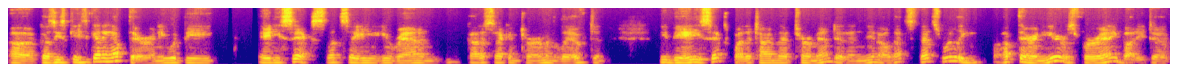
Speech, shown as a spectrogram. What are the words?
because uh, he's he's getting up there and he would be 86. Let's say he, he ran and got a second term and lived and he'd be 86 by the time that term ended and you know that's that's really up there in years for anybody to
